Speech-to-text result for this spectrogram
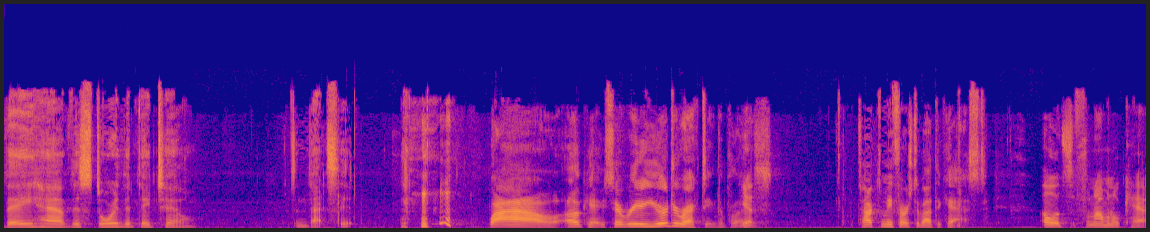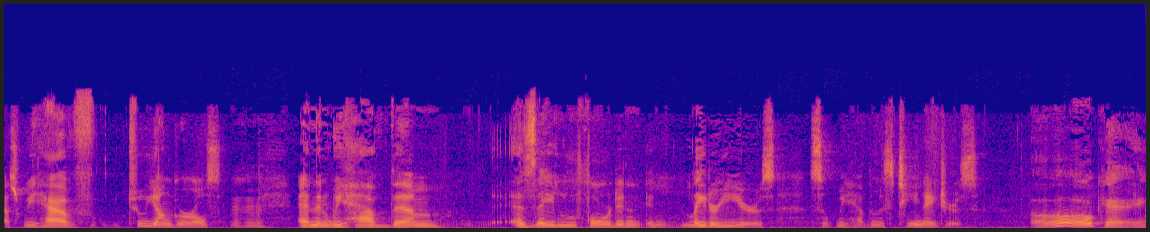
they have this story that they tell, and that's it. Wow. Okay, so Rita, you're directing the play. Yes. Talk to me first about the cast. Oh, it's a phenomenal cast. We have two young girls, Mm-hmm. and then we have them as they move forward in, in later years. So we have them as teenagers. Oh, okay.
